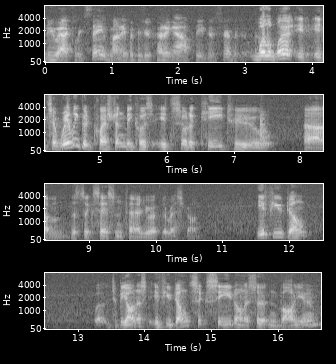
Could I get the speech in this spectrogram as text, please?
do you actually save money because you're cutting out the distributor? Well, it, it, it's a really good question because it's sort of key to um, the success and failure of the restaurant. If you don't, well, to be honest, if you don't succeed on a certain volume,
